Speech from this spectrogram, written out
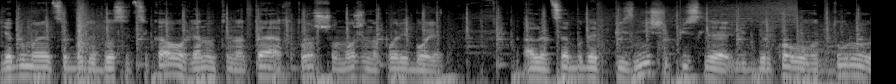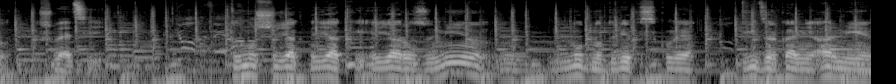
Я думаю, це буде досить цікаво глянути на те, хто що може на полі бою. Але це буде пізніше після відбіркового туру Швеції. Тому що як не як я розумію, нудно дивитися, коли дві дзеркальні армії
